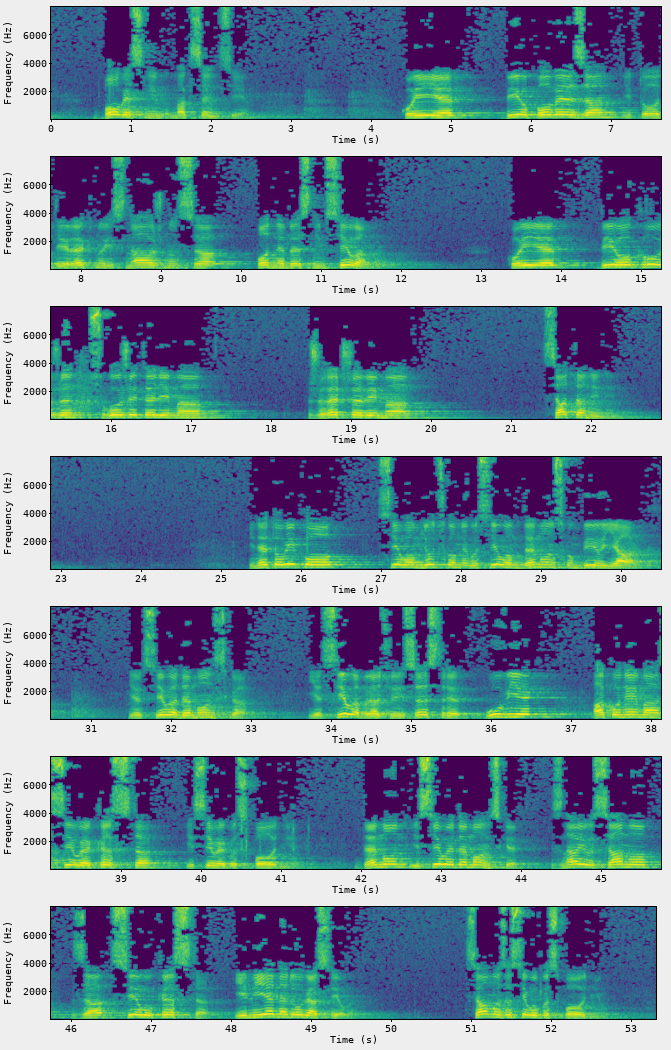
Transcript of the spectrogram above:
bolesnim Maksencijem, koji je bio povezan, i to direktno i snažno, sa podnebesnim silama, koji je bio okružen služiteljima, žrečevima, sataninim. I ne toliko silom ljudskom, nego silom demonskom bio jak. Jer sila demonska je sila, braćo i sestre, uvijek ako nema sile krsta i sile gospodnje. Demon i sile demonske znaju samo za silu krsta i nijedna druga sila. Samo za silu gospodnju.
